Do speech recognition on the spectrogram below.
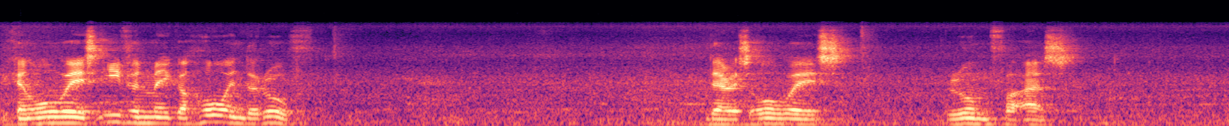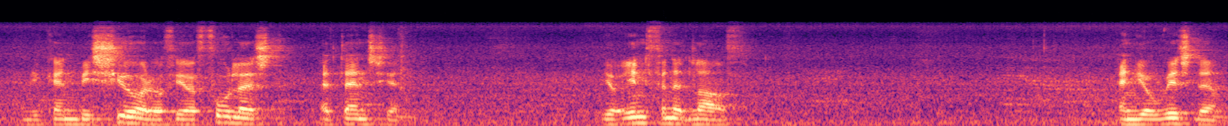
You can always even make a hole in the roof. There is always room for us. And we can be sure of your fullest attention, your infinite love, and your wisdom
